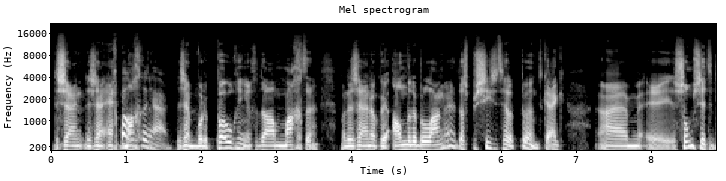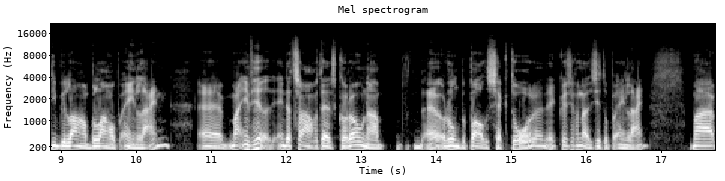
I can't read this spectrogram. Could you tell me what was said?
Er zijn, er zijn echt machten. Pogingen. Er zijn, worden pogingen gedaan, machten. Maar er zijn ook weer andere belangen. Dat is precies het hele punt. Kijk, ehm, eh, soms zitten die belangen, op één lijn. Eh, maar in dat zagen we tijdens corona eh, rond bepaalde sectoren. Kun je zeggen, nou, die zitten op één lijn. Maar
